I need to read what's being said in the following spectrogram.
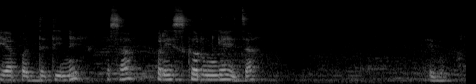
या पद्धतीने असा प्रेस करून घ्यायचा. हे बघा.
